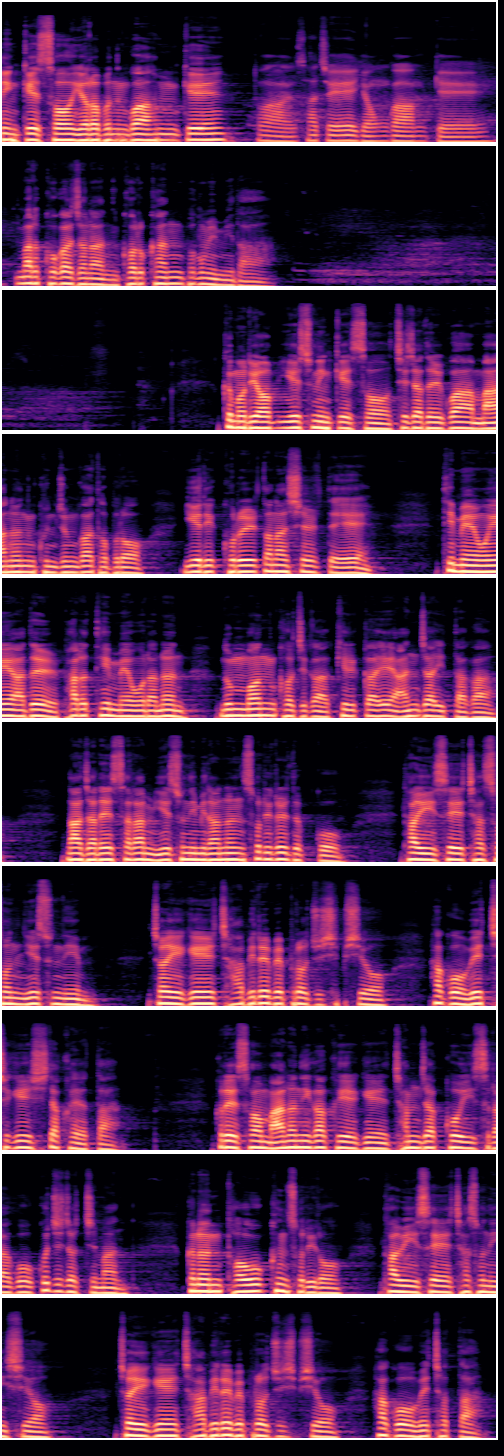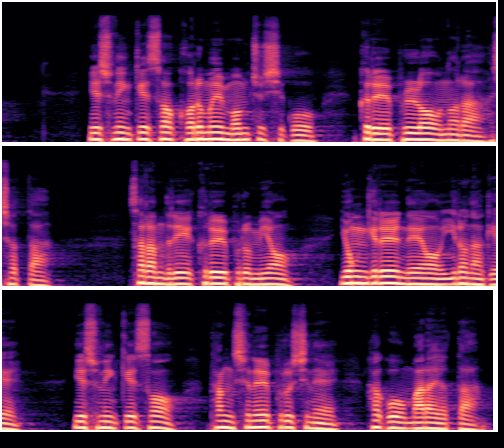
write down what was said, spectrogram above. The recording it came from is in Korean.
예수님께서 여러분과 함께 또한 사제의 영과 함께 마르코가 전한 거룩한 복음입니다. 그 무렵 예수님께서 제자들과 많은 군중과 더불어 예리코를 떠나실 때에 티메오의 아들 바르티메오라는 눈먼 거지가 길가에 앉아 있다가 나자렛 사람 예수님이라는 소리를 듣고 다윗의 자손 예수님 저에게 자비를 베풀어 주십시오 하고 외치기 시작하였다. 그래서 많은 이가 그에게 잠자코 있으라고 꾸짖었지만 그는 더욱 큰 소리로 다윗의 자손이시여 저에게 자비를 베풀어 주십시오 하고 외쳤다. 예수님께서 걸음을 멈추시고 그를 불러오너라 하셨다. 사람들이 그를 부르며 용기를 내어 일어나게 예수님께서 당신을 부르시네 하고 말하였다.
